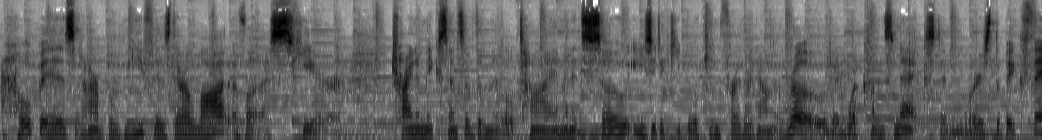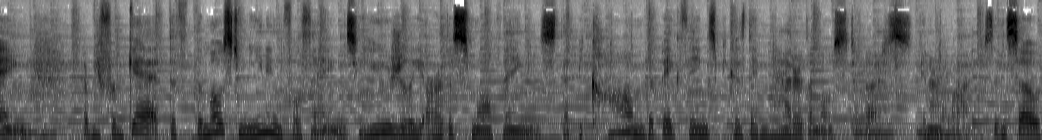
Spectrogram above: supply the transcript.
our hope is and our belief is there are a lot of us here trying to make sense of the middle time and it's so easy to keep looking further down the road and what comes next and where's the big thing that we forget that the most meaningful things usually are the small things that become the big things because they matter the most to us in our lives. And so,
